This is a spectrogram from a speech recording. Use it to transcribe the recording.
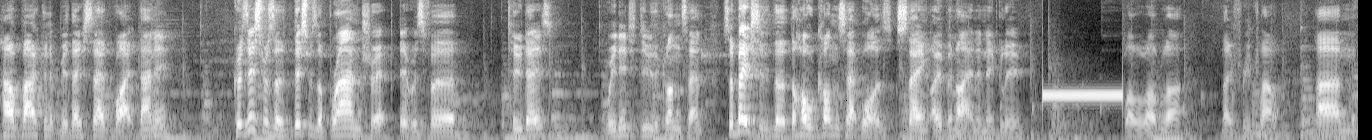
How bad can it be? They said, right, Danny, because this was a this was a brand trip. It was for two days. We need to do the content. So basically, the, the whole concept was staying overnight in an igloo. Blah blah blah blah. No free clout. Um,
